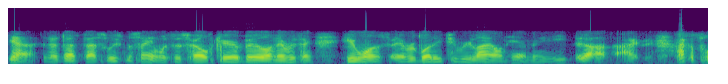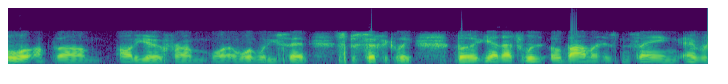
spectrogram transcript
yeah, that, that's what he's been saying with this health care bill and everything. He wants everybody to rely on him. And he, uh, I, I could pull up um, audio from what, what he said specifically, but yeah, that's what Obama has been saying ever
